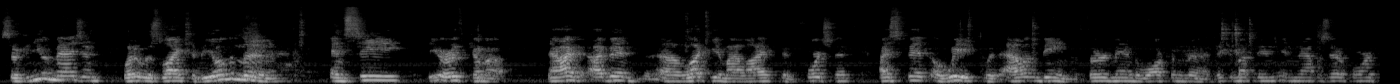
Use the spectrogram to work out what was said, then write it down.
so can you imagine what it was like to be on the moon and see the Earth come up? Now, I've, I've been uh, lucky in my life and fortunate. I spent a week with Alan Bean, the third man to walk on the moon. I picked him up in Indianapolis Airport.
